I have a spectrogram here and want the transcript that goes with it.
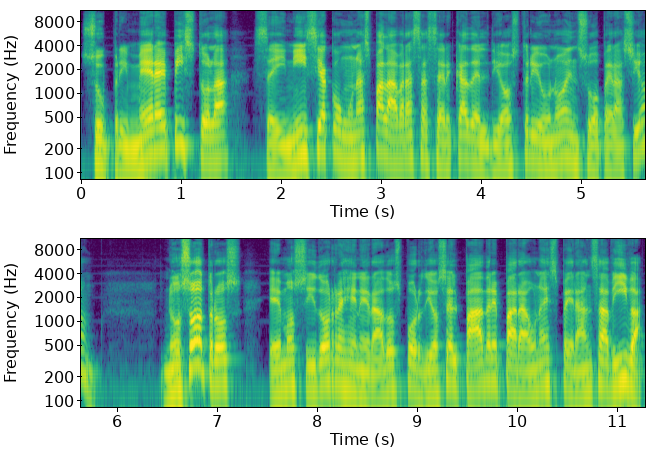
Su primera epístola se inicia con unas palabras acerca del Dios triuno en su operación. Nosotros hemos sido regenerados por Dios el Padre para una esperanza viva.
